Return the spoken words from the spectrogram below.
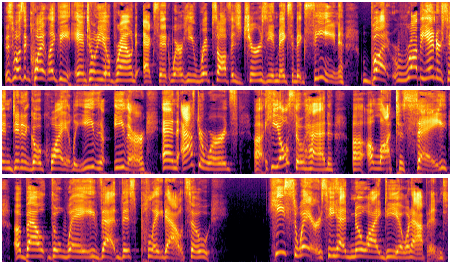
This wasn't quite like the Antonio Brown exit where he rips off his jersey and makes a big scene, but Robbie Anderson didn't go quietly either. Either, and afterwards, uh, he also had uh, a lot to say about the way that this played out. So he swears he had no idea what happened.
